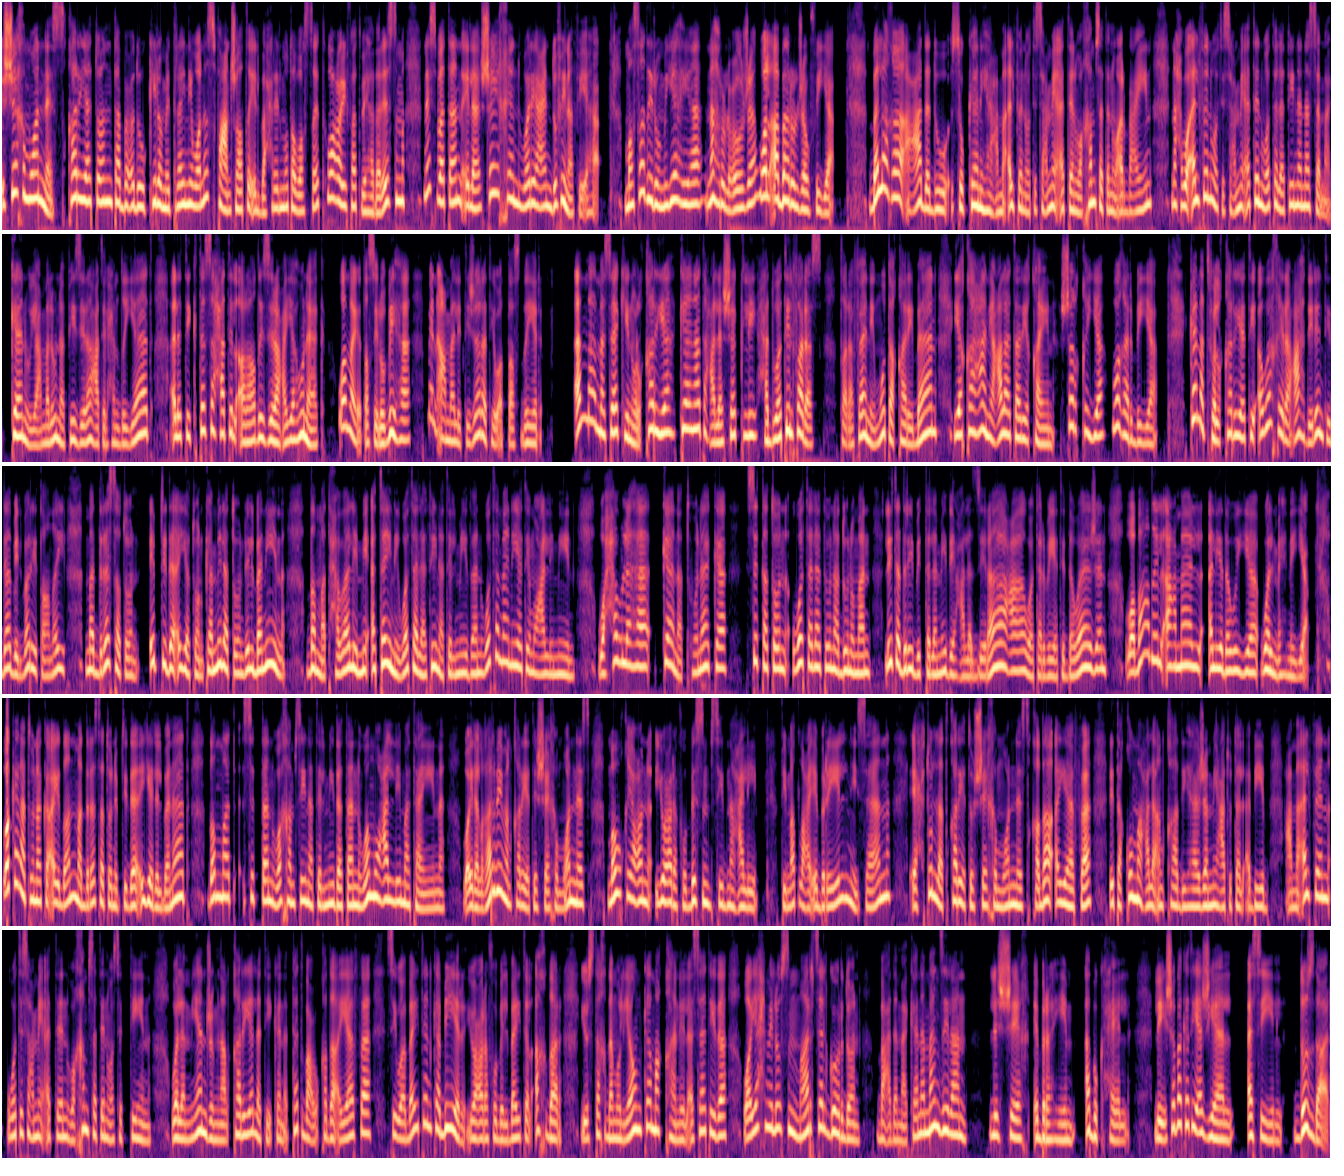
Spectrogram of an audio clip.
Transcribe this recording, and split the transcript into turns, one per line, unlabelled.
الشيخ مونس قرية تبعد كيلومترين ونصف عن شاطئ البحر المتوسط وعرفت بهذا الاسم نسبة إلى شيخ ورع دفن فيها. مصادر مياهها نهر العوجة والآبار الجوفية. بلغ عدد سكانها عام 1945 نحو 1930 نسمة. كانوا يعملون في زراعة الحمضيات التي اكتسحت الأراضي الزراعية هناك وما يتصل بها من أعمال التجارة والتصدير. أما مساكن القرية كانت على شكل حدوة الفرس طرفان متقاربان يقعان على طريقين شرقية وغربية. كانت في القرية أواخر عهد الانتداب البريطاني مدرسة ابتدائية كاملة للبنين ضمت حوالي 230 تلميذا وثمانية معلمين وحولها كانت هناك 36 دنما لتدريب التلاميذ على الزراعة وتربية الدواجن وبعض الأعمال اليدوية. والمهنية. وكانت هناك أيضا مدرسة ابتدائية للبنات ضمت 56 تلميذة ومعلمتين. وإلى الغرب من قرية الشيخ مونس موقع يعرف باسم سيدنا علي. في مطلع إبريل نيسان احتلت قرية الشيخ مونس قضاء يافا لتقوم على أنقاضها جامعة تل أبيب عام 1965 ولم ينج من القرية التي كانت تتبع قضاء يافا سوى بيت كبير يعرف بالبيت الأخضر يستخدم اليوم كمقهى للأساتذة ويحمل اسم مارسيل جوردون بعدما كان منزلا للشيخ إبراهيم أبو كحيل لشبكة أجيال أسيل دزدار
